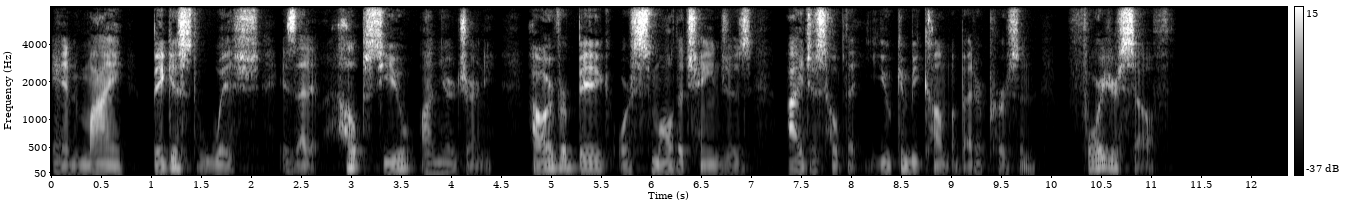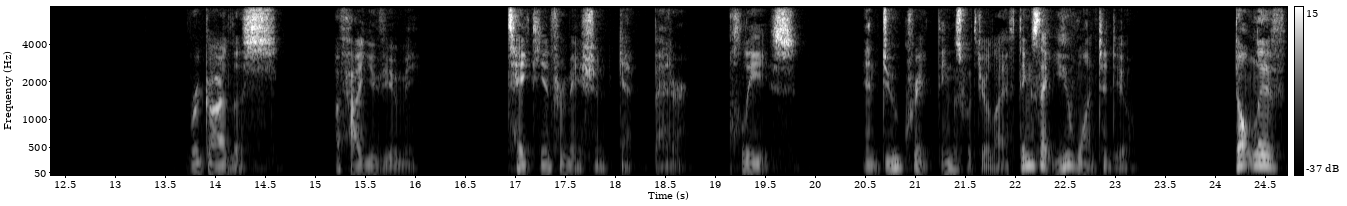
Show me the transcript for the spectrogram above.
And my biggest wish is that it helps you on your journey. However big or small the change is, I just hope that you can become a better person for yourself, regardless of how you view me. Take the information, get better, please, and do great things with your life, things that you want to do. Don't live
